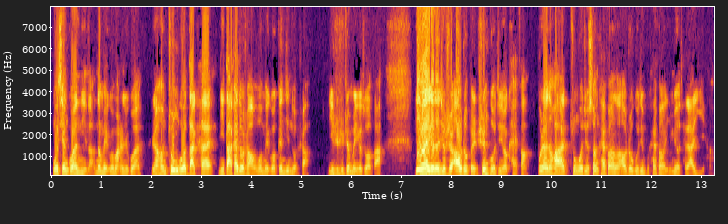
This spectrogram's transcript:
我先关你了，那美国马上就关，然后中国打开，你打开多少，我美国跟进多少，一直是这么一个做法。另外一个呢，就是澳洲本身国境要开放，不然的话，中国就算开放了，澳洲国境不开放也没有太大意义哈。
